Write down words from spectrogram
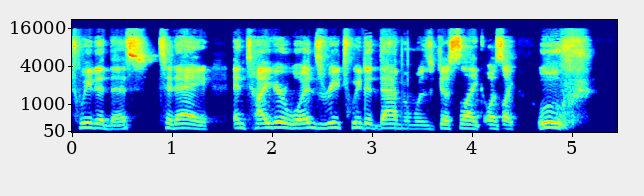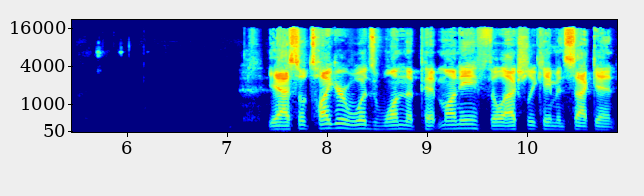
tweeted this today, and Tiger Woods retweeted them and was just like, was like, ooh. Yeah, so Tiger Woods won the PIP money. Phil actually came in second.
